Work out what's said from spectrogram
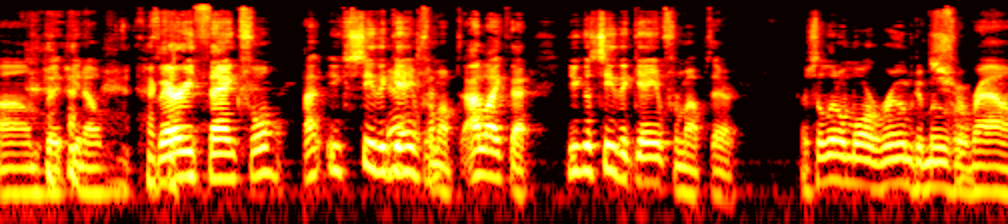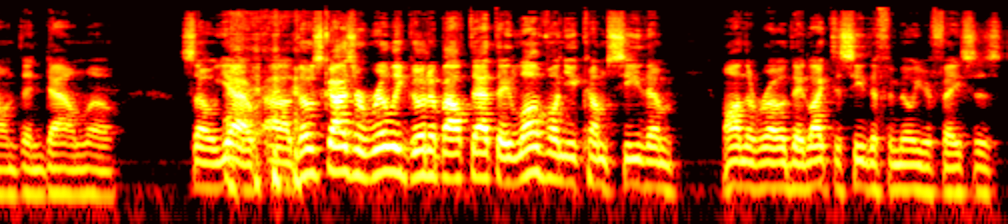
Um, but you know, very thankful. I, you can see the Yeah, game from up. I like that. You can see the game from up there. There's a little more room to move Sure. around than down low. So yeah, uh, those guys are really good about that. They love when you come see them on the road. They like to see the familiar faces,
